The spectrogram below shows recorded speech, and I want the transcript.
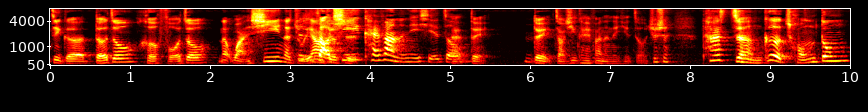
这个德州和佛州，那往西那主就是早要就是期开放的那些州，哎，对，对，早期开放的那些州，就是它整个从东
